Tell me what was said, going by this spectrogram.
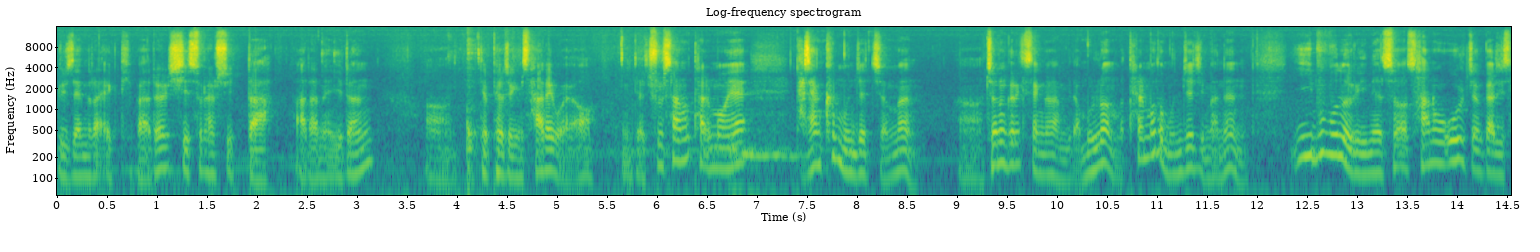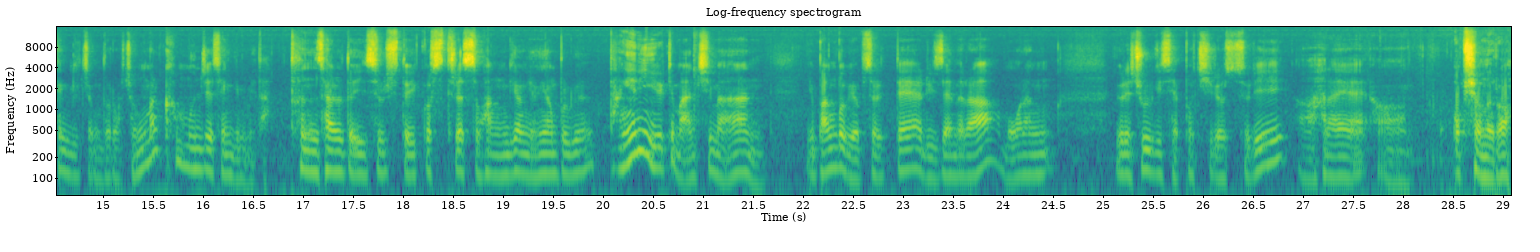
리제너라 액티바를 시술할 수 있다라는 이런 어, 대표적인 사례고요. 이제 출산 후 탈모의 가장 큰 문제점은 어, 저는 그렇게 생각합니다. 물론 뭐 탈모도 문제지만은 이 부분으로 인해서 산후 우울증까지 생길 정도로 정말 큰 문제 생깁니다. 턴살도 있을 수도 있고 스트레스, 환경, 영양 불균 당연히 이렇게 많지만 이 방법이 없을 때 리제너라 모낭 유래 줄기 세포 치료술이 어, 하나의 어, 옵션으로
